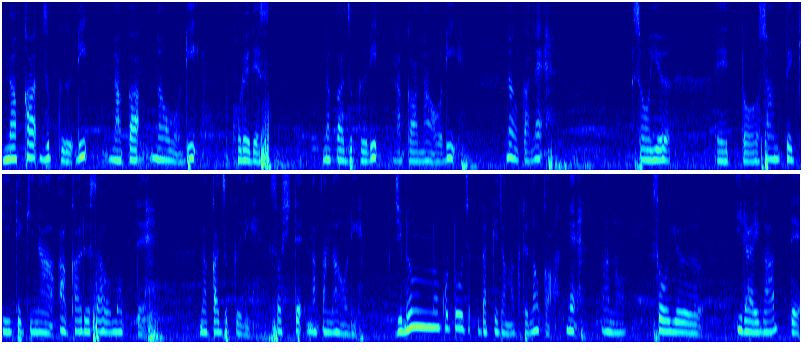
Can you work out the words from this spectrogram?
中作り仲直り。これです。中作り仲直り。なんかねそういうえー、っと三璧的な明るさを持って仲作りそして仲直り。自分のことだけじゃなくてなんかねあのそういう依頼があって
